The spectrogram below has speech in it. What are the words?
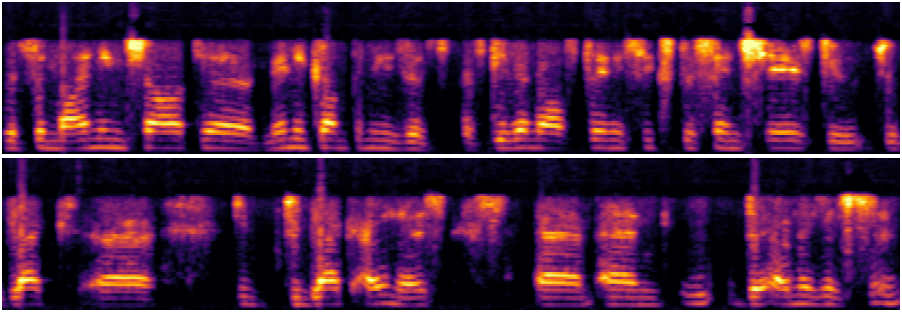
with the mining charter, many companies have, have given off 26% shares to to black uh, to, to, black owners, um, and the owners have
